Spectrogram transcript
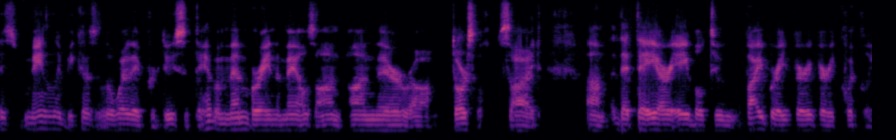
is mainly because of the way they produce it. They have a membrane, the males on on their um, dorsal side, um, that they are able to vibrate very very quickly,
